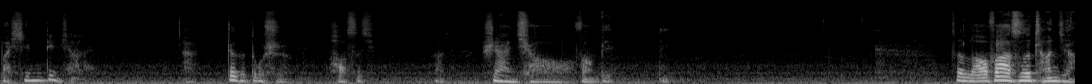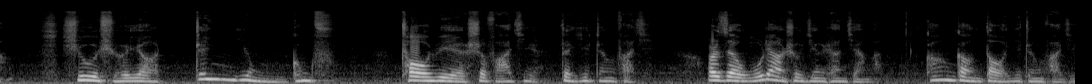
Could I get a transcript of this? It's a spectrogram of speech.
把心定下来，啊，这个都是好事情，啊，善巧方便。这老法师常讲，修学要真用功夫，超越十法界得一真法界。而在《无量寿经》上讲啊，刚刚到一真法界，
